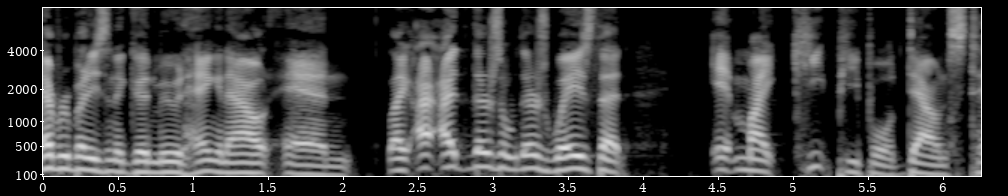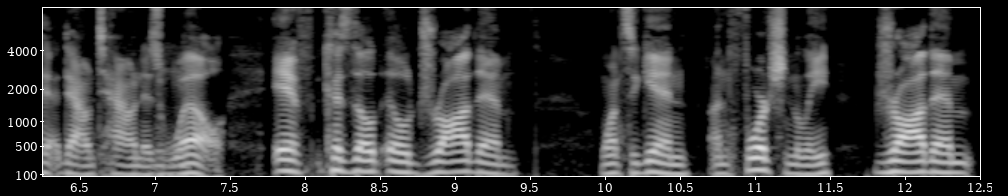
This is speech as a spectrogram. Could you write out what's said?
everybody's in a good mood, hanging out, and like I, I there's a, there's ways that it might keep people down downtown as mm-hmm. well, if because they'll it'll draw them once again, unfortunately, draw them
